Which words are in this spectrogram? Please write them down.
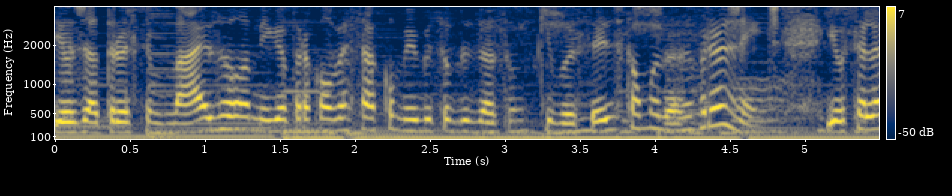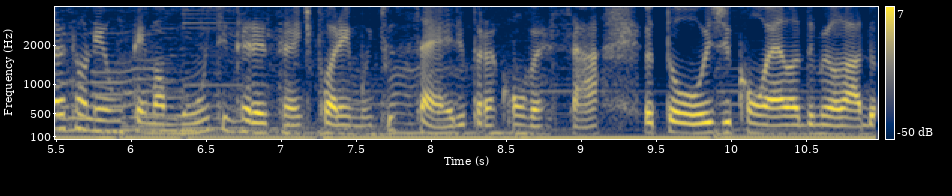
e eu já trouxe mais uma amiga para conversar comigo sobre os assuntos que vocês estão mandando pra gente. E eu selecionei um tema muito interessante, porém muito sério para conversar. Eu tô hoje com ela do meu lado,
